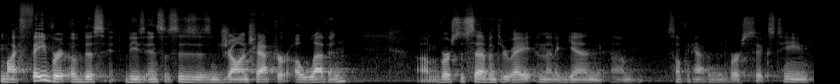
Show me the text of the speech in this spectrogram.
my favorite of this, these instances is in John chapter 11, um, verses 7 through 8, and then again, um, something happens in verse 16.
